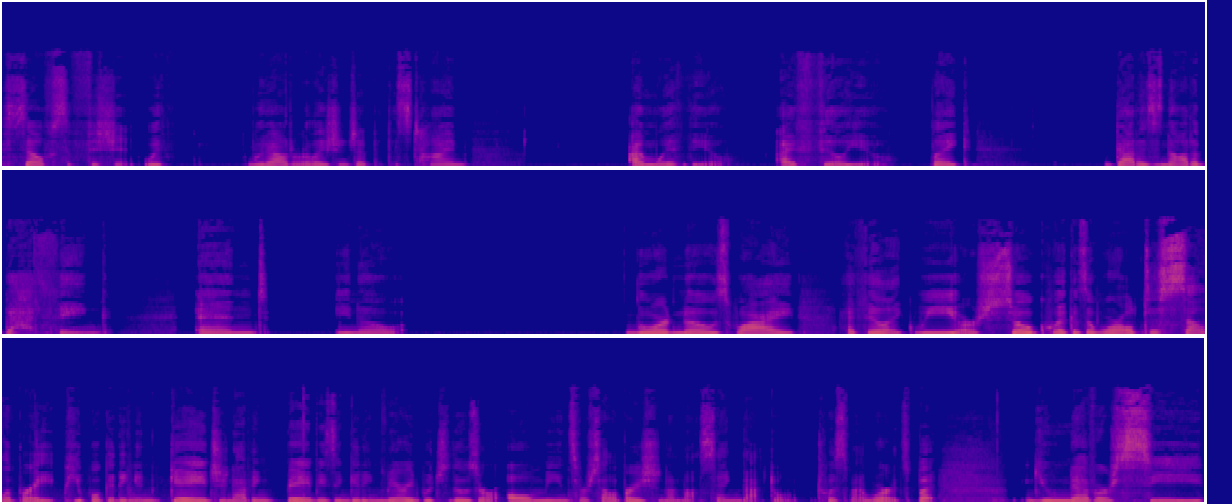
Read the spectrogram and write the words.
self-sufficient with without a relationship at this time, I'm with you. I feel you. Like that is not a bad thing. And you know, Lord knows why I feel like we are so quick as a world to celebrate people getting engaged and having babies and getting married, which those are all means for celebration. I'm not saying that, don't twist my words, but you never see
